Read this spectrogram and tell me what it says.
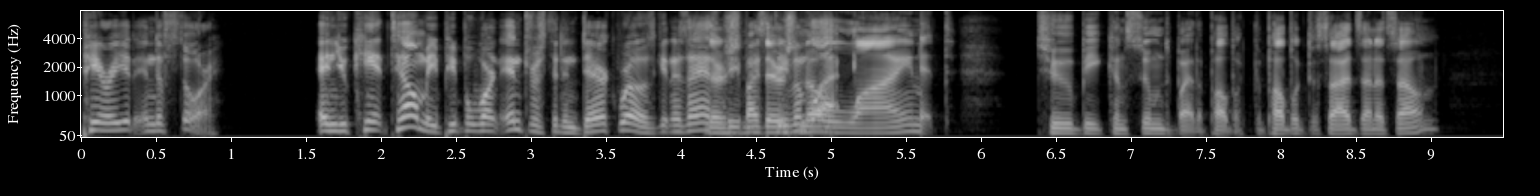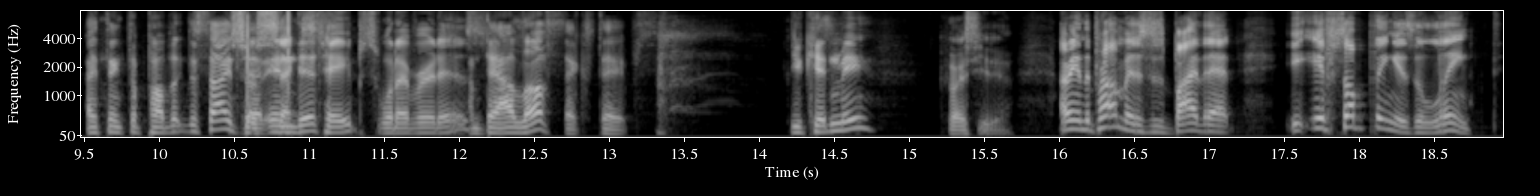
Period. End of story. And you can't tell me people weren't interested in Derrick Rose getting his ass there's beat by there's Stephen no Black. line to be consumed by the public. The public decides on its own. I think the public decides So that. sex this, tapes, whatever it is. I'm love sex tapes. You kidding me? Of course you do. I mean, the problem is, is by that, if something is linked,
